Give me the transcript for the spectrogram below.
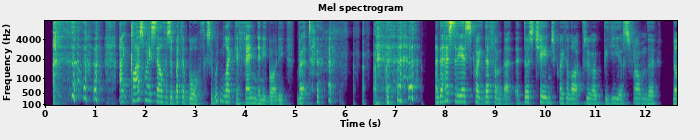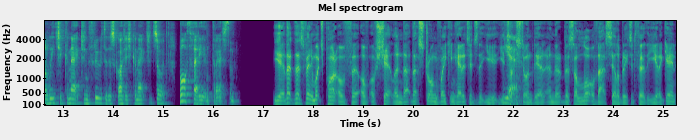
I class myself as a bit of both because I wouldn't like to offend anybody, but and the history is quite different. It does change quite a lot throughout the years from the Norwegian connection through to the Scottish connection. So it's both very interesting. Yeah, that, that's very much part of, uh, of of Shetland. That that strong Viking heritage that you you yeah. touched on there, and there, there's a lot of that celebrated throughout the year. Again,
